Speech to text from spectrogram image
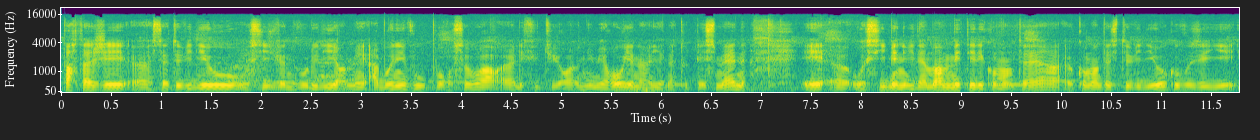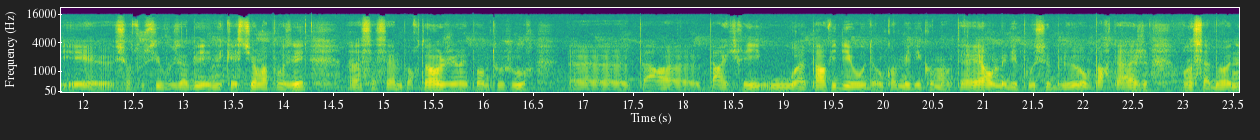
Partagez euh, cette vidéo aussi, je viens de vous le dire, mais abonnez-vous pour recevoir euh, les futurs numéros, il y en a toutes les semaines. Et aussi, bien évidemment, mettez des commentaires, commentez cette vidéo, que vous ayez, et surtout si vous avez des questions à poser, hein, ça c'est important, je réponds toujours euh, par, euh, par, écrit ou euh, par vidéo. Donc on met des commentaires, on met des pouces bleus, on partage, on s'abonne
